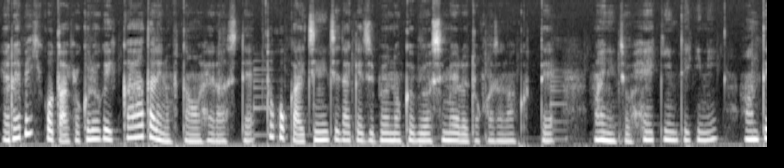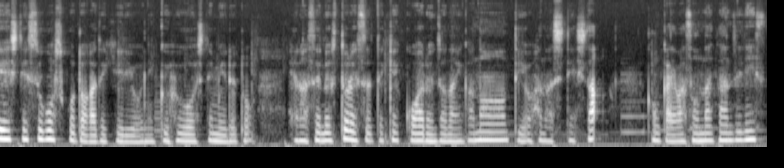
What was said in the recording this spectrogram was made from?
やるべきことは極力1回あたりの負担を減らしてどこか1日だけ自分の首を絞めるとかじゃなくて毎日を平均的に安定して過ごすことができるように工夫をしてみると減らせるストレスって結構あるんじゃないかなっていう話でした。今回はそんな感じです。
